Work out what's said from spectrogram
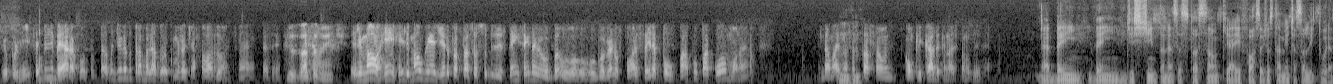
Eu, por mim, sempre libera. Tá do dia do trabalhador, como eu já tinha falado antes, né? Exatamente. Ele, ele mal, ele mal ganha dinheiro para a sua subsistência, ainda o, o, o, governo força ele a poupar. Poupar como, né? Ainda mais uhum. nessa situação complicada que nós estamos vivendo. É bem, bem distinta nessa situação que aí força justamente essa leitura.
